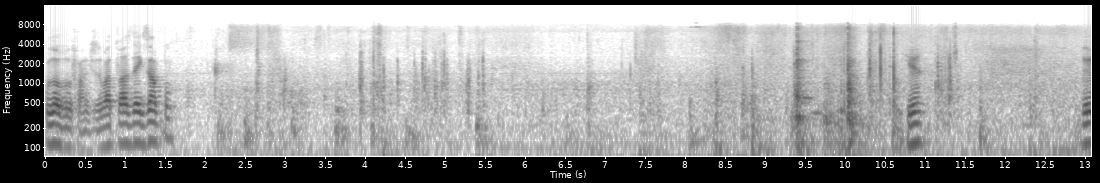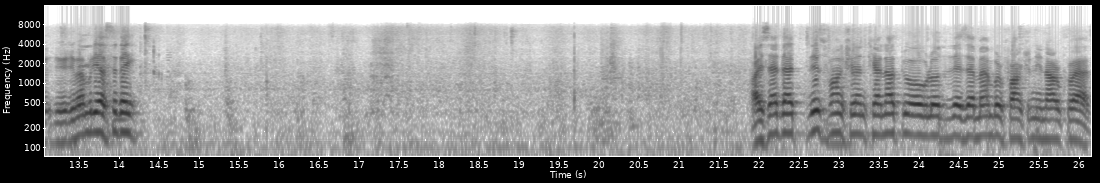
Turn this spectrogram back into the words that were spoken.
global functions. What was the example? Thank you. Do, do you remember yesterday? I said that this function cannot be overloaded as a member function in our class.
